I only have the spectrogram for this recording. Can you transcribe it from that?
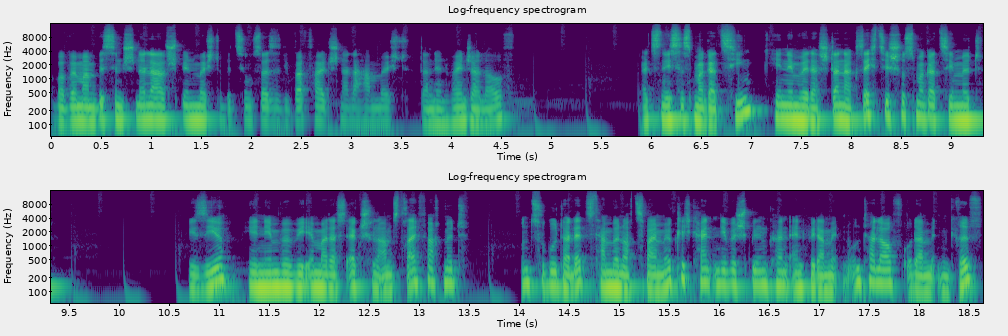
Aber wenn man ein bisschen schneller spielen möchte, beziehungsweise die Waffe halt schneller haben möchte, dann den Ranger-Lauf. Als nächstes Magazin. Hier nehmen wir das Standard 60 Schuss Magazin mit. Visier. Hier nehmen wir wie immer das Actual Arms Dreifach mit. Und zu guter Letzt haben wir noch zwei Möglichkeiten, die wir spielen können. Entweder mit einem Unterlauf oder mit einem Griff.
